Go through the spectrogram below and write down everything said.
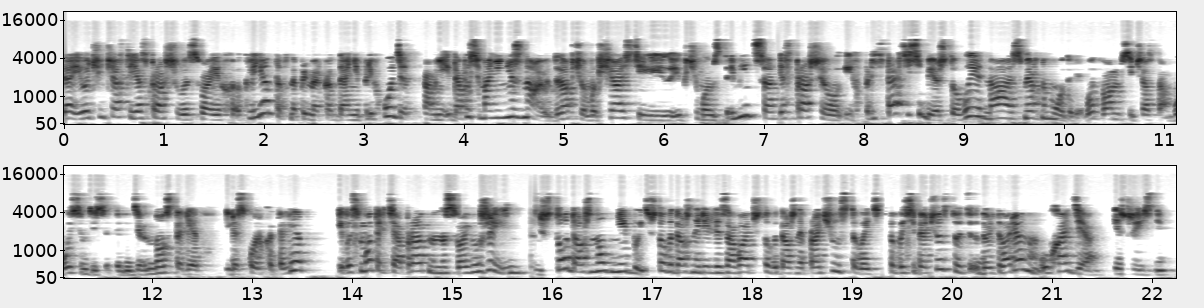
Да, и очень часто я спрашиваю своих клиентов, например, когда они приходят ко мне, и, допустим, они не знают, да, в чем их счастье и, и к чему им стремиться. Я спрашиваю их, представьте себе, что вы на смертном модуле. Вот вам сейчас там 80 или 90 лет или сколько-то лет, и вы смотрите обратно на свою жизнь. Что должно в ней быть? Что вы должны реализовать? Что вы должны прочувствовать, чтобы себя чувствовать удовлетворенным, уходя из жизни?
